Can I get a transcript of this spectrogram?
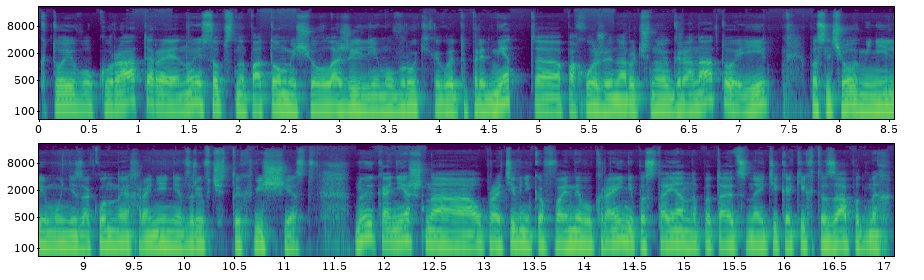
кто его кураторы, ну и, собственно, потом еще вложили ему в руки какой-то предмет, э, похожий на ручную гранату, и после чего вменили ему незаконное хранение взрывчатых веществ. Ну и, конечно, у противников войны в Украине постоянно пытаются найти каких-то западных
